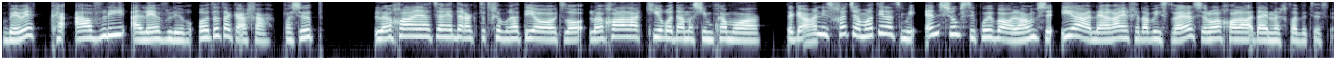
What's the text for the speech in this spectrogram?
באמת כאב לי הלב לראות אותה ככה. פשוט לא יכולה לייצר אינטראקציות חברתיות לא, לא יכולה להכיר עוד אנשים כמוה. וגם אני זוכרת שאמרתי לעצמי אין שום סיכוי בעולם שהיא הנערה היחידה בישראל שלא יכולה עדיין ללכת לבית ספר.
